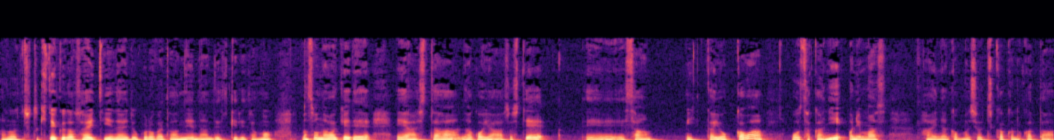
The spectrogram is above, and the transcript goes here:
あのちょっと来てくださいって言えないところが残念なんですけれども、まあ、そんなわけで、えー、明日名古屋そして、えー、3 3日4日は大阪におります。はい、なんかもしお近くの方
